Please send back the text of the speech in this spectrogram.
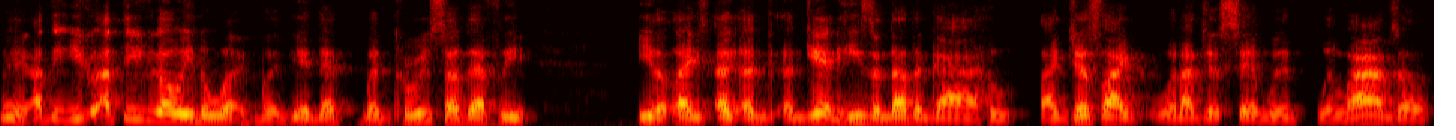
Yeah, I think you. I think you go either way, but yeah, that. But Caruso definitely, you know, like again, he's another guy who, like, just like what I just said with with Lonzo,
